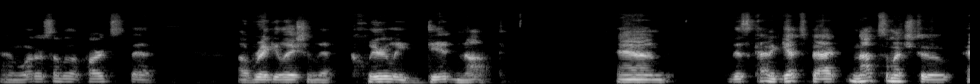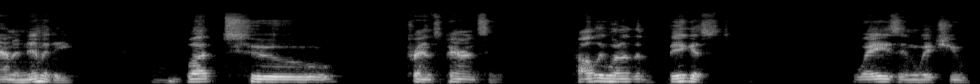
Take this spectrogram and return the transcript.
and what are some of the parts that of regulation that clearly did not? And this kind of gets back not so much to anonymity, but to transparency. Probably one of the biggest ways in which you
